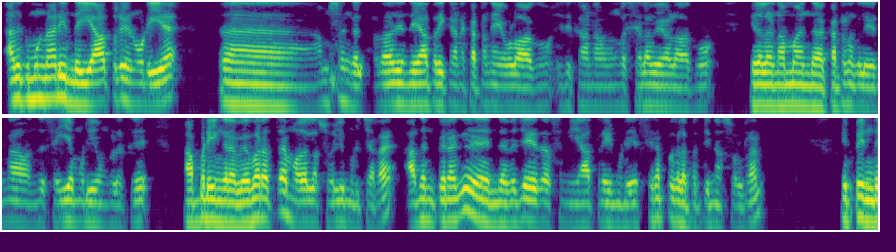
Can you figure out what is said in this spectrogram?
அதுக்கு முன்னாடி இந்த யாத்திரையினுடைய அம்சங்கள். அதாவது இந்த யாத்திரைக்கான கட்டணம் எவ்வளோ ஆகும் இதுக்கான உங்கள் செலவு எவ்வளோ ஆகும் இதில் நம்ம இந்த கட்டணத்தில் என்ன வந்து செய்ய முடியும் உங்களுக்கு? அப்படிங்கிற விவரத்தை முதல்ல சொல்லி முடிச்சிடுறேன். அதன் பிறகு இந்த விஜயதசமி யாத்திரையினுடைய சிறப்புகளை பற்றி நான் சொல்கிறேன் இப்போ இந்த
